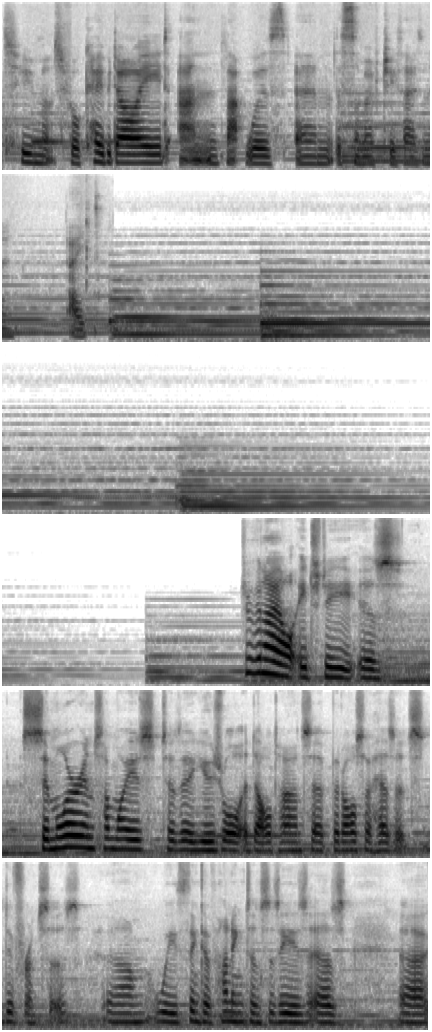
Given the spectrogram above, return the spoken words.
two months before Kobe died, and that was um, the summer of 2008. Juvenile HD is similar in some ways to the usual adult onset, but also has its differences. Um, we think of Huntington's disease as uh,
